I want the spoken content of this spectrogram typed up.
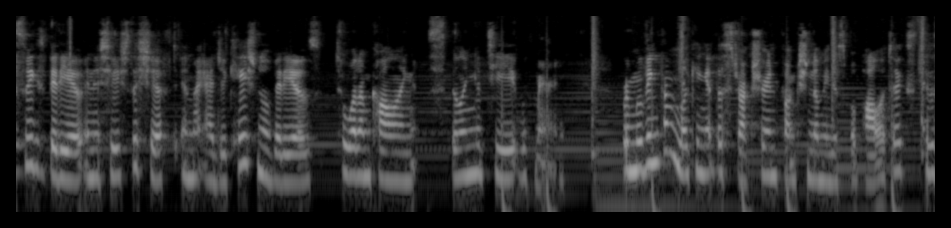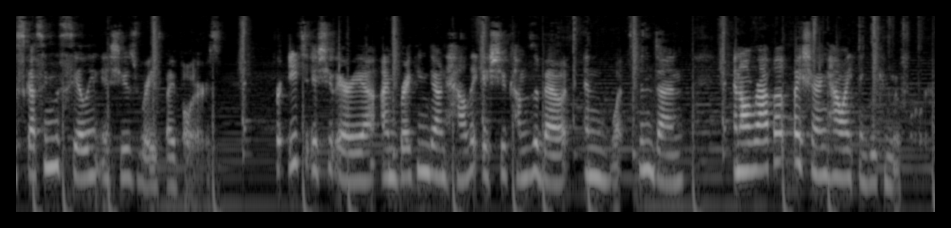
This week's video initiates the shift in my educational videos to what I'm calling Spilling the Tea with Mary. We're moving from looking at the structure and function of municipal politics to discussing the salient issues raised by voters. For each issue area, I'm breaking down how the issue comes about and what's been done, and I'll wrap up by sharing how I think we can move forward.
